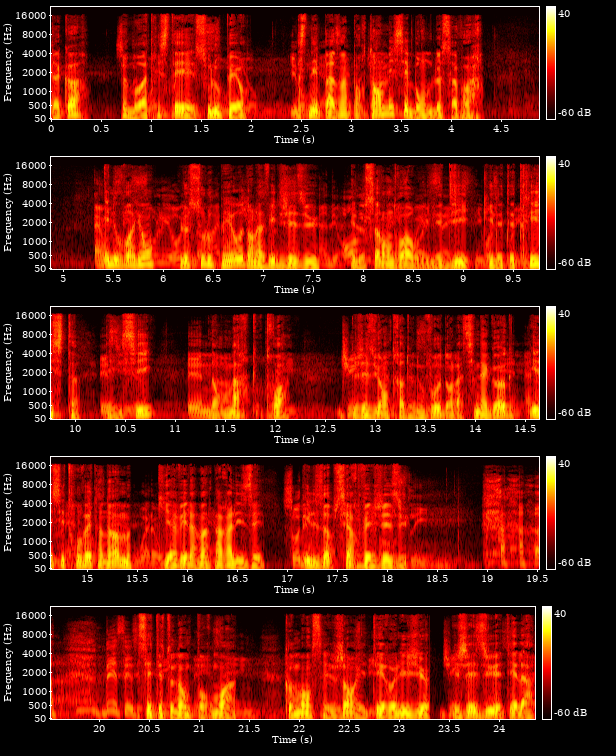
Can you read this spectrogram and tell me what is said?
D'accord Le mot attrister est soulupeo. Ce n'est pas important, mais c'est bon de le savoir. Et nous voyons le Sulupeo dans la vie de Jésus. Et le seul endroit où il est dit qu'il était triste est ici, dans Marc 3. Jésus entra de nouveau dans la synagogue. Il s'y trouvait un homme qui avait la main paralysée. Ils observaient Jésus. C'est étonnant pour moi comment ces gens étaient religieux. Jésus était là.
